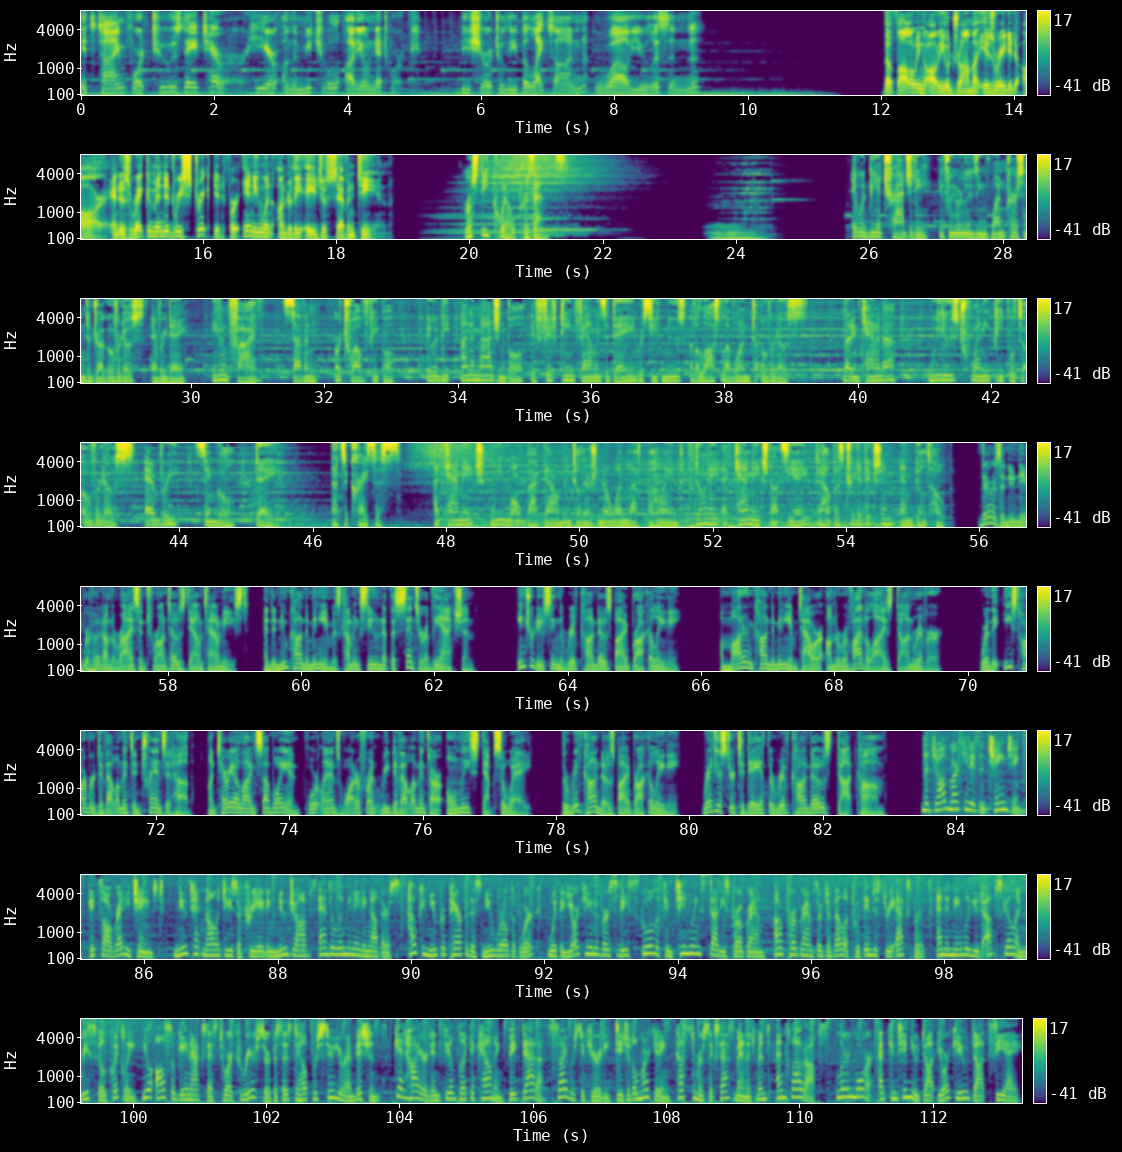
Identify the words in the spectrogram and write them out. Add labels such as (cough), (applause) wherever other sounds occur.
It's time for Tuesday Terror here on the Mutual Audio Network. Be sure to leave the lights on while you listen. The following audio drama is rated R and is recommended restricted for anyone under the age of 17. Rusty Quill presents. It would be a tragedy if we were losing one person to drug overdose every day, even five, seven, or 12 people. It would be unimaginable if 15 families a day received news of a lost loved one to overdose. But in Canada, we lose 20 people to overdose every single day. That's a crisis. At CAMH, we won't back down until there's no one left behind. Donate at camh.ca to help us treat addiction and build hope. There is a new neighborhood on the rise in Toronto's downtown east, and a new condominium is coming soon at the center of the action. Introducing the Riv Condos by Broccolini, a modern condominium tower on the revitalized Don River, where the East Harbor Development and Transit Hub, Ontario Line Subway, and Portland's waterfront redevelopment are only steps away. The Riv Condos by Broccolini. Register today at therivcondos.com. The job market isn't changing, it's already changed. New technologies are creating new jobs and eliminating others. How can you prepare for this new world of work? With the York University School of Continuing Studies program. Our programs are developed with industry experts and enable you to upskill and reskill quickly. You'll also gain access to our career services to help pursue your ambitions. Get hired in fields like accounting, big data, cybersecurity, digital marketing, customer success management, and cloud ops. Learn more at continue.yorku.ca.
